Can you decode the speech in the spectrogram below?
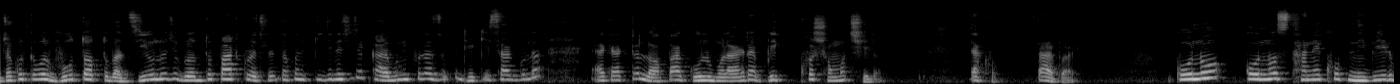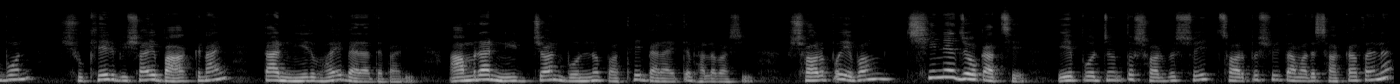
যখন কেবল ভূতত্ত্ব বা জিওলজি গ্রন্থ পাঠ করেছিলেন, তখন কী জেনেছে যে কার্বনিফেরাস যুগে ঢেকি শাকগুলো এক একটা লতা, গুল্ম, এক একটা বৃক্ষ সম ছিল। দেখো, তারপর। কোনো কোনো স্থানে খুব নিবিড় বন, সুখের বিষয়ে বাক নাই, তার নির্ভয়ে বেড়াতে পারি। আমরা নির্জন বন্য পথে বেড়াইতে ভালোবাসি। সর্প এবং ছিনে যোগ আছে। এ পর্যন্ত সর্বের সহিত সর্পের সহিত আমাদের সাক্ষাৎ হয় না।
